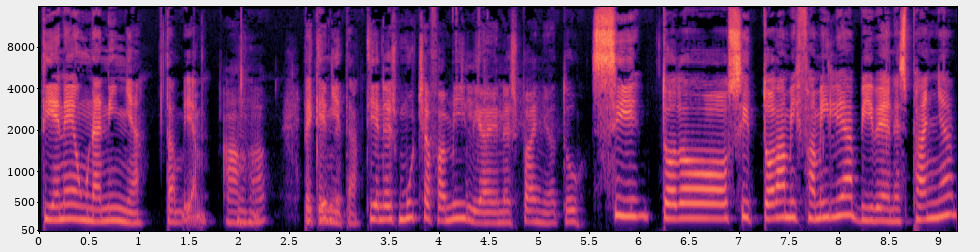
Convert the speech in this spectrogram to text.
tiene una niña también. Ajá. Pequeñita. Tienes mucha familia en España, tú. Sí, todo, sí, toda mi familia vive en España,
